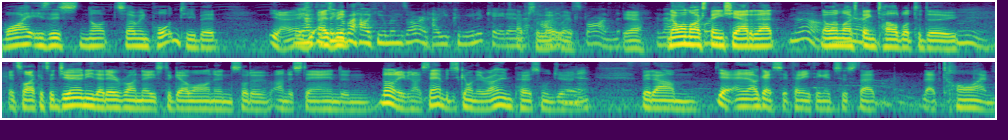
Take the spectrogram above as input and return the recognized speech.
Why is this not so important to you? But you know, You as, have to think we, about how humans are and how you communicate and how they respond. yeah, no one likes being shouted at. No. No one likes yeah. being told what to do. Mm. It's like it's a journey that everyone needs to go on and sort of understand and not even understand, but just go on their own personal journey. Yeah. But um, yeah, and I guess if anything, it's just that that time.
